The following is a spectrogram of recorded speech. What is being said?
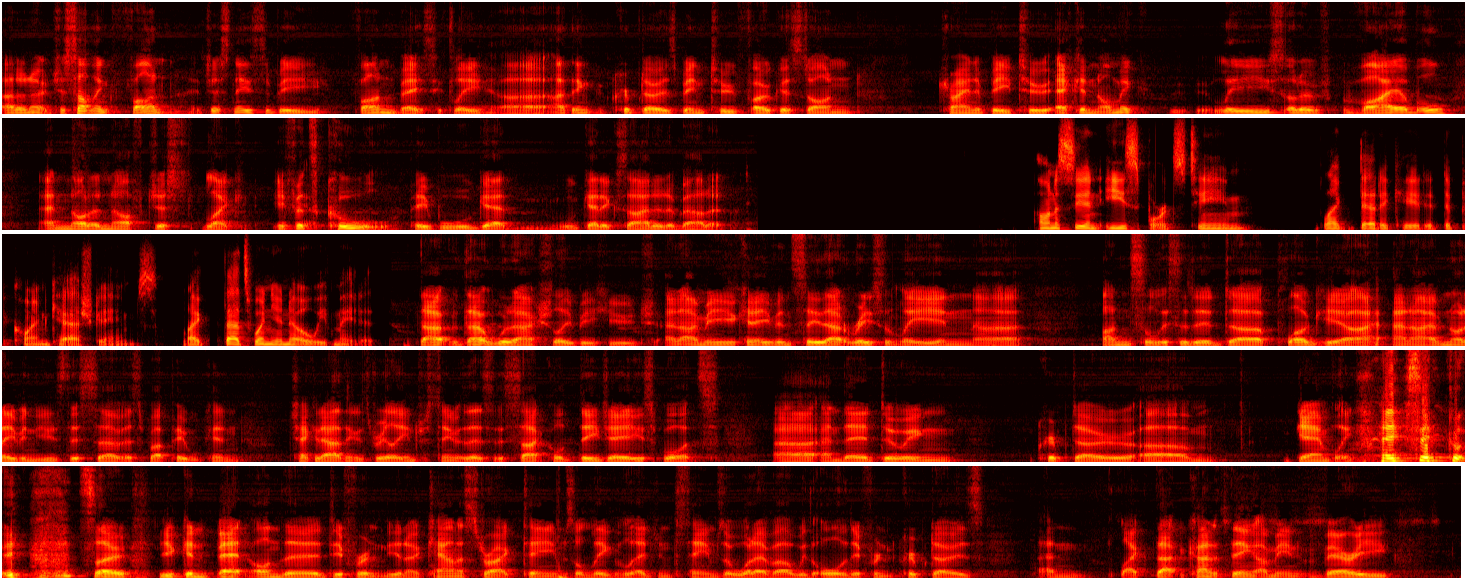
I don't know, just something fun. It just needs to be fun, basically. Uh, I think crypto has been too focused on trying to be too economically sort of viable and not enough just like if it's cool people will get will get excited about it. I want to see an esports team like dedicated to bitcoin cash games. Like that's when you know we've made it. That that would actually be huge. And i mean you can even see that recently in uh, unsolicited uh, plug here, I, and I have not even used this service, but people can check it out. I think it's really interesting. But There's this site called DJ Esports, uh, and they're doing crypto um, gambling basically. so you can bet on the different, you know, Counter Strike teams or League of Legends teams or whatever with all the different cryptos and like that kind of thing. I mean, very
